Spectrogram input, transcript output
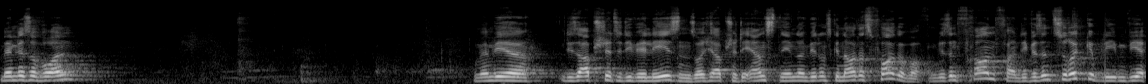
wenn wir so wollen? Und wenn wir diese Abschnitte, die wir lesen, solche Abschnitte ernst nehmen, dann wird uns genau das vorgeworfen. Wir sind frauenfeindlich, wir sind zurückgeblieben, wir,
